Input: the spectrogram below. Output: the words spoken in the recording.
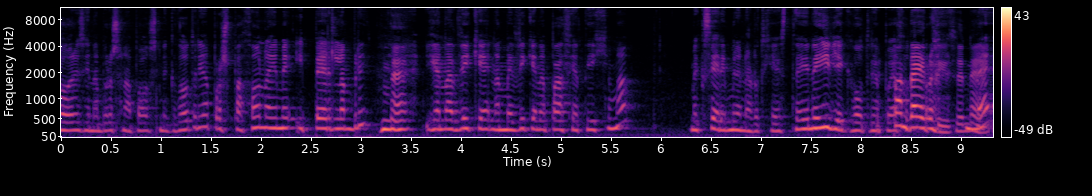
ώρες για να μπορέσω να πάω στην εκδότρια. Προσπαθώ να είμαι υπέρλαμπρη Ναι. για να, δει και, να με δει και να πάθει ατύχημα. Με ξέρει, μην αναρωτιέστε. Είναι η ίδια εκδότρια που έχω. Πάντα το έτσι πρωί. είσαι, ναι.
